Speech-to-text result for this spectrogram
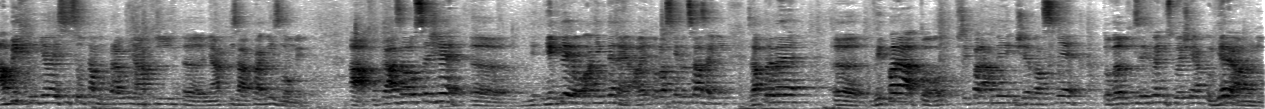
abych viděl, jestli jsou tam opravdu nějaký, nějaký základní zlomy. A ukázalo se, že někde jo a někde ne, ale je to vlastně docela zajímavé. Za prvé, vypadá to, připadá mi, že vlastně to velké zrychlení skutečně jako je reálný,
